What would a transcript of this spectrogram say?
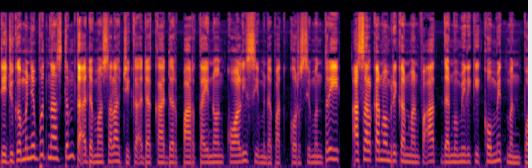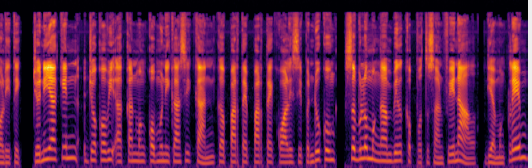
Dia juga menyebut Nasdem tak ada masalah jika ada kader partai non-koalisi mendapat kursi menteri asalkan memberikan manfaat dan memiliki komitmen politik. Joni yakin Jokowi akan mengkomunikasikan ke partai-partai koalisi pendukung sebelum mengambil keputusan final. Dia mengklaim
